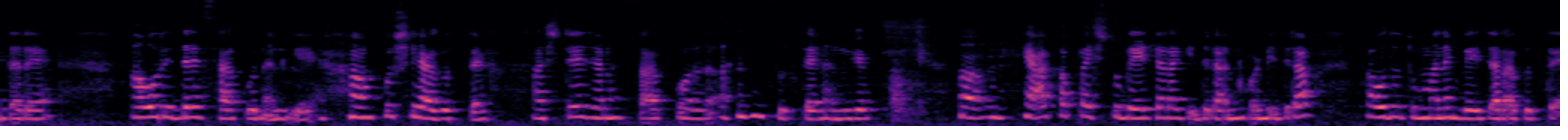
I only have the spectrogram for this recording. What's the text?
ಇದ್ದಾರೆ ಅವರಿದ್ದರೆ ಸಾಕು ನನಗೆ. ಖುಷಿ ಆಗುತ್ತೆ. ಅಷ್ಟೇ ಜನ ಸಾಕು ಅನಿಸುತ್ತೆ ನನಗೆ. ಯಾಕಪ್ಪ ಇಷ್ಟು ಬೇಜಾರಾಗಿದ್ದೀರಾ ಅಂದ್ಕೊಂಡಿದ್ದೀರಾ ಹೌದು ತುಂಬಾ ಬೇಜಾರಾಗುತ್ತೆ.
